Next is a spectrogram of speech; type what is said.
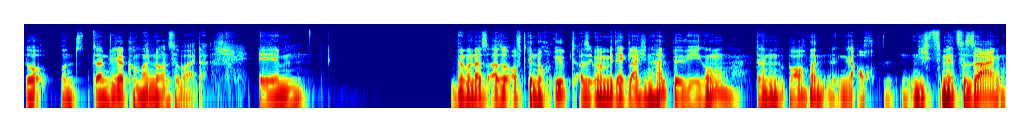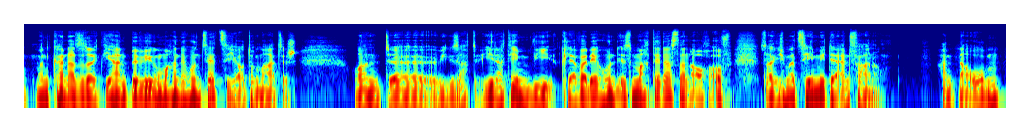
So, und dann wieder Kommando und so weiter. Ähm, wenn man das also oft genug übt, also immer mit der gleichen Handbewegung, dann braucht man auch nichts mehr zu sagen. Man kann also direkt die Handbewegung machen, der Hund setzt sich automatisch. Und äh, wie gesagt, je nachdem, wie clever der Hund ist, macht er das dann auch auf, sage ich mal, 10 Meter Entfernung. Hand nach oben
